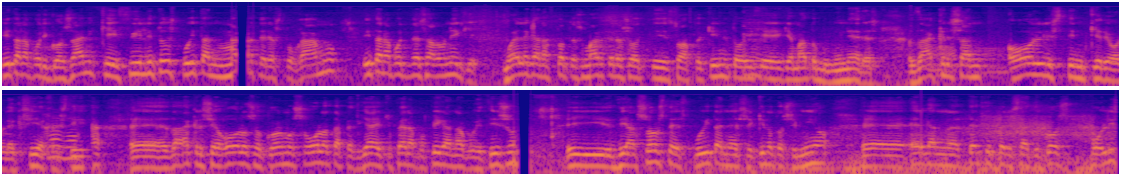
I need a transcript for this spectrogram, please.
ήταν από την Κοζάνη και οι φίλοι τους που ήταν μάρτυρες του γάμου ήταν από τη Θεσσαλονίκη. Μου έλεγαν αυτόπτε μάρτυρες ότι στο αυτοκίνητο είχε γεμάτο μπουμουνιέρε. Δάκρυσαν όλοι στην κυριολεξία Χριστίνα. Ε, δάκρυσε όλος ο κόσμος, όλα τα παιδιά εκεί πέρα που πήγαν να βοηθήσουν. Οι διασώστες που ήταν σε εκείνο το σημείο ε, έλεγαν τέτοιο περιστατικό πολύ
